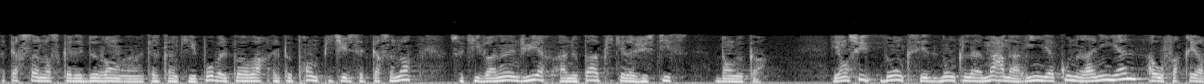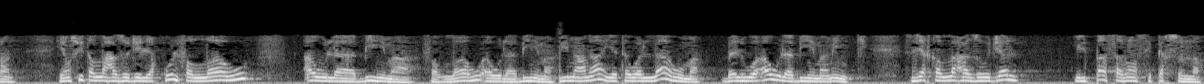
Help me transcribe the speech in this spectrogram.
la personne, lorsqu'elle est devant quelqu'un qui est pauvre, elle peut, avoir, elle peut prendre pitié de cette personne-là, ce qui va l'induire à ne pas appliquer la justice dans le cas. Et ensuite, donc, c'est donc la marna, in yakun ghaniyan ou faqiran. Et ensuite, Allah Azza wa Jalla fallahu awla bihima, fallahu awla bihima. Bimarna yatawallahuma, bal huwa awla bihima mink. C'est-à-dire qu'Allah Azza wa il passe avant ces personnes-là.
